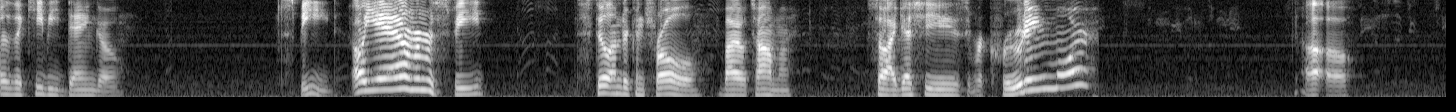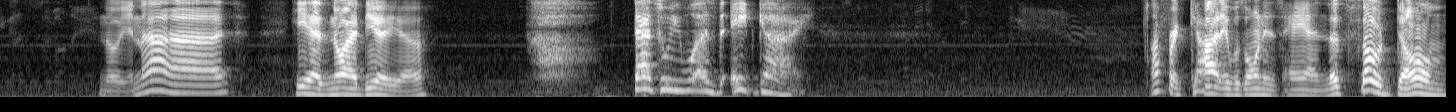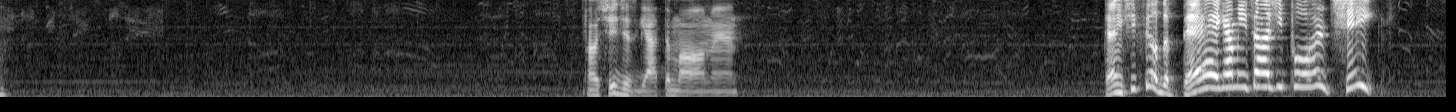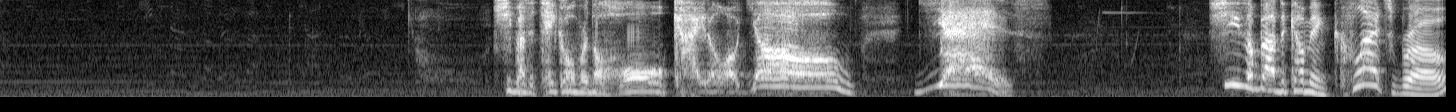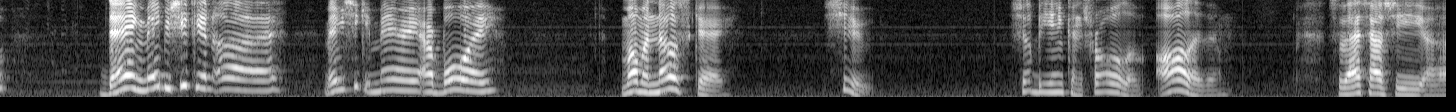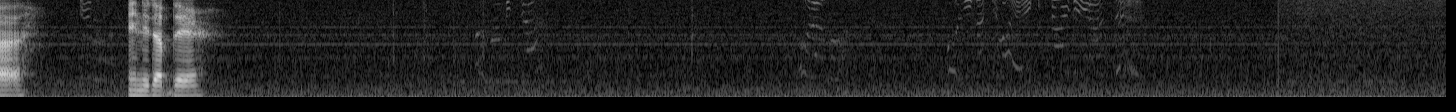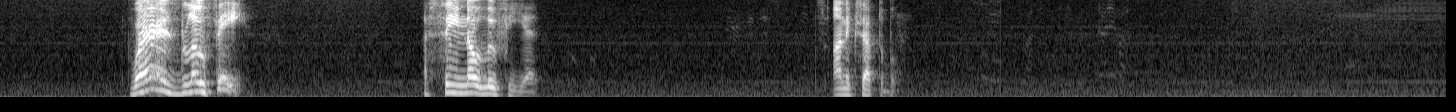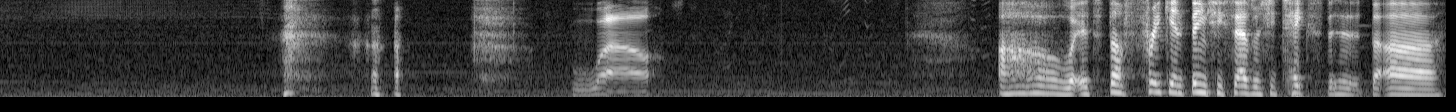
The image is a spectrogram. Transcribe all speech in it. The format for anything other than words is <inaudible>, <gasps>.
What is a Kibi Dango? Speed. Oh yeah, I remember Speed. Still under control by Otama. So I guess she's recruiting more? Uh-oh. No, you're not. He has no idea, yeah. <gasps> That's who he was, the ape guy. I forgot it was on his hand. That's so dumb. Oh, she just got them all, man. Dang, she filled the bag. How many times she pulled her cheek? She about to take over the whole Kaido. Yo! Yes! She's about to come in clutch, bro. Dang, maybe she can, uh, maybe she can marry our boy, Momonosuke. Shoot. She'll be in control of all of them. So that's how she, uh, ended up there. Where is Luffy? I've seen no Luffy yet. It's unacceptable. <laughs> wow. Oh, it's the freaking thing she says when she takes the the uh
